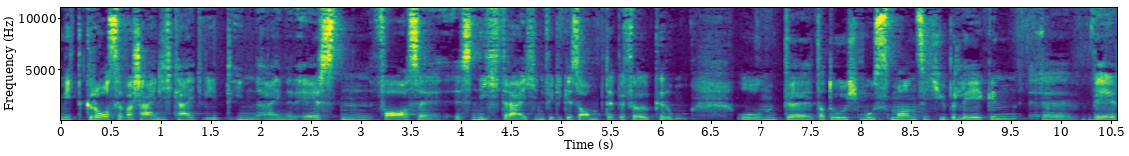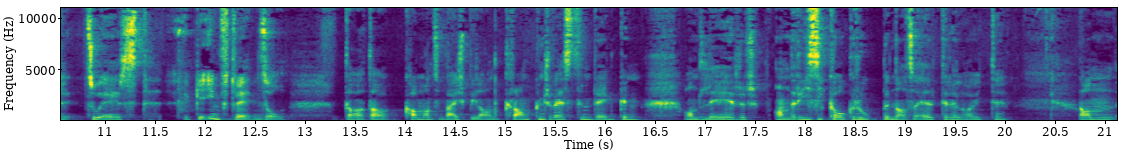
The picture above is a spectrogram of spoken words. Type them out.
Mit großer Wahrscheinlichkeit wird in einer ersten Phase es nicht reichen für die gesamte Bevölkerung und äh, dadurch muss man sich überlegen, äh, wer zuerst geimpft werden soll. Da, da kann man zum Beispiel an Krankenschwestern denken, an Lehrer, an Risikogruppen, also ältere Leute. Dann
